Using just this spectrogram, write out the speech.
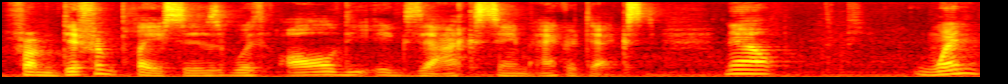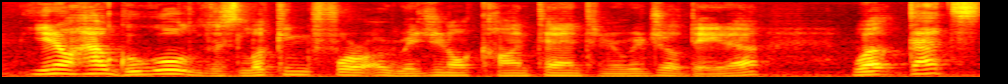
from different places with all the exact same anchor text. Now, when you know how Google is looking for original content and original data, well, that's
